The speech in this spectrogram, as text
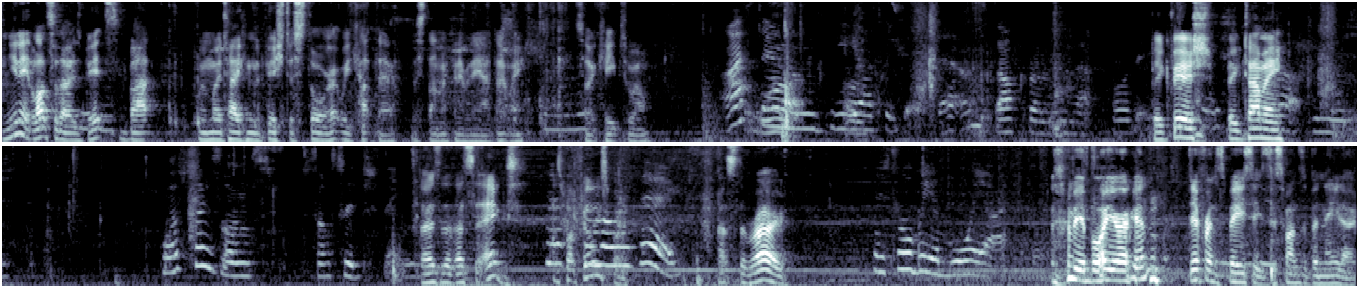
and you can eat lots of those bits, but when we're taking the fish to store it, we cut the, the stomach and everything out, don't we? So it keeps well. I think you have to get that stuff from that body. Big fish, big tummy. Mm. What's those long sausage things? Those are the, that's the eggs. That's what Philly's put. That's the roe. This will be a boy. I This will be a boy, you reckon? Different species. This one's a bonito.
